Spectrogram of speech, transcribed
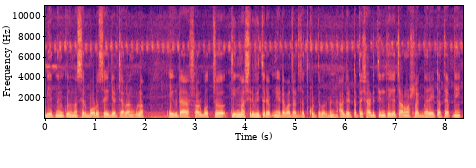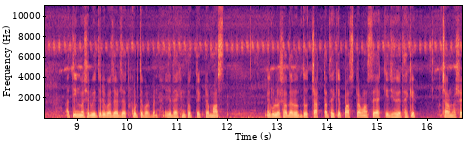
ভিয়েতনামি কই মাছের বড় সাইজের চালানগুলো। এগুলা সর্বোচ্চ তিন মাসের ভিতরে আপনি এটা বাজারজাত করতে পারবেন। আগেরটাতে সাড়ে তিন থেকে চার মাস লাগবে, আর এটাতে আপনি তিন মাসের ভিতরে বাজারজাত করতে পারবেন। এই যে দেখেন প্রত্যেকটা মাছ। এগুলো সাধারণত চারটা থেকে পাঁচটা মাসে এক কেজি হয়ে থাকে। চার মাসে।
